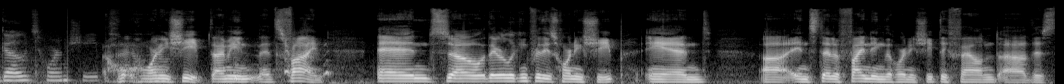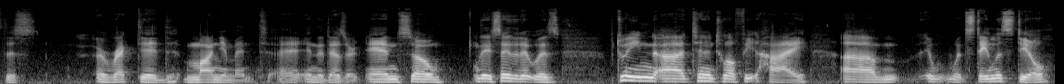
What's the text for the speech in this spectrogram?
goats, horned sheep. Ho- horny sheep. I mean, it's fine. And so they were looking for these horny sheep, and uh, instead of finding the horny sheep, they found uh, this this erected monument uh, in the desert. And so they say that it was between uh, ten and twelve feet high, um, it, with stainless steel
